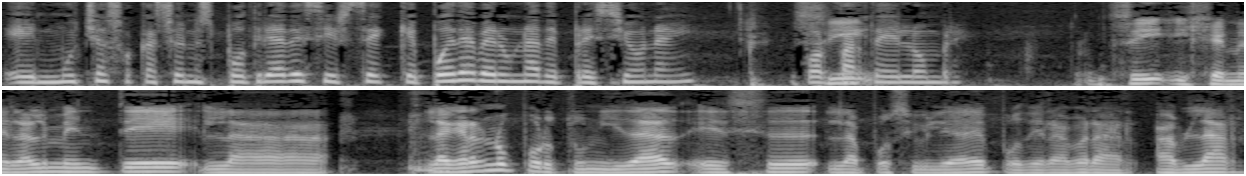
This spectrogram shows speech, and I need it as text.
en muchas ocasiones podría decirse que puede haber una depresión ahí por parte del hombre. Sí, y generalmente la la gran oportunidad es eh, la posibilidad de poder hablar, hablar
